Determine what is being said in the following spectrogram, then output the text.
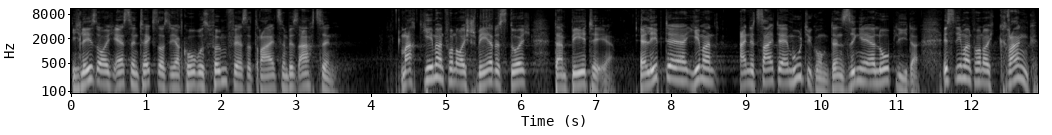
Ich lese euch erst den Text aus Jakobus 5, Verse 13 bis 18. Macht jemand von euch Schweres durch, dann bete er. Erlebt er jemand eine Zeit der Ermutigung, dann singe er Loblieder. Ist jemand von euch krank,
